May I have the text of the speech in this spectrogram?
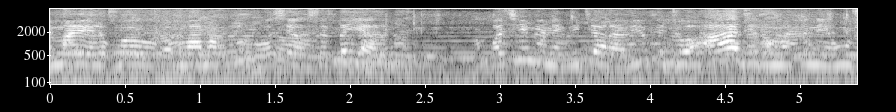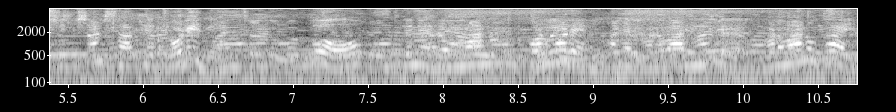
એમાં એ લોકો રમવામાં ખૂબ હોશે હશે તૈયાર હતા. પછી મને વિચાર આવ્યો કે જો આ જ રમતને હું શિક્ષણ સાથે જોડી દઉં, તો તેને રમવાનું પણ મળે અને ભણવાનું ભણવાનું થાય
